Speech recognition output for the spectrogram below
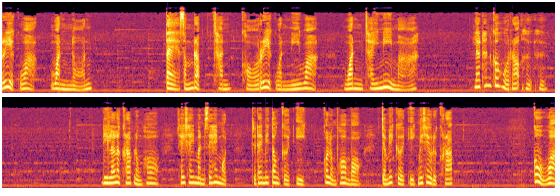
เรียกว่าวันนอน แต่สำหรับฉันขอเรียกวันนี้ว่า วันใช้หนี้หมา แล้วท่านก็หัวเราะหึหึดีแล้วล่ะครับ หลวงพ่อใช้ใช้มันเสียให้หมด จะได้ไม่ต้องเกิดอีก ก็หลวงพ่อบอกจะไม่เกิดอีกไม่ใช่หรือครับ ก็ว่า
